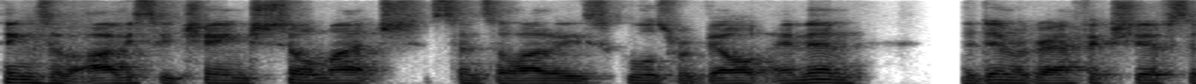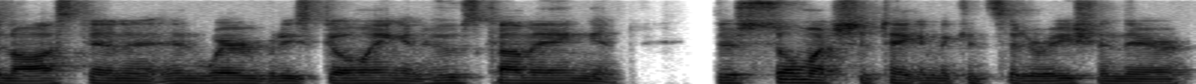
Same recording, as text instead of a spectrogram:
things have obviously changed so much since a lot of these schools were built. And then the demographic shifts in Austin and, and where everybody's going and who's coming. And there's so much to take into consideration there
